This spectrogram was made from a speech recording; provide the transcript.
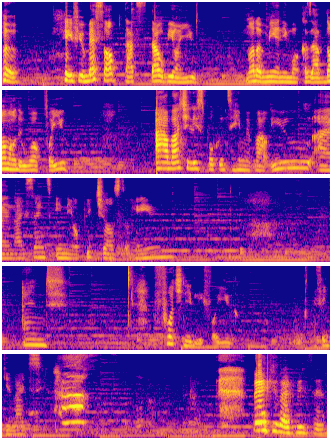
if you mess up, that's that will be on you. Not on me anymore because I've done all the work for you. I have actually spoken to him about you and I sent in your pictures to him. And fortunately for you, I think he likes you. Thank you, my princess.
